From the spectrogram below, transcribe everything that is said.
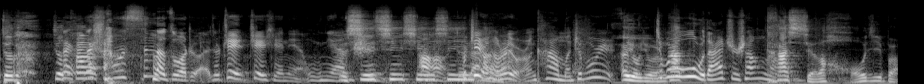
就就他那那是不是新的作者？就这这些年，五年新新新啊新这种小说有人看吗？这不是哎呦有人这不是侮辱大家智商吗？他写了好几本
